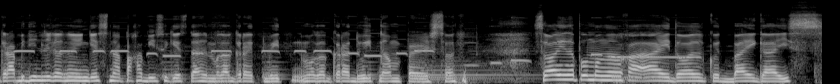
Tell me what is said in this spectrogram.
Grabe din liga ngayon guys, napaka-busy guys dahil magagraduate, magagraduate ang person. So ayun na po mga ka-idol, goodbye guys.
